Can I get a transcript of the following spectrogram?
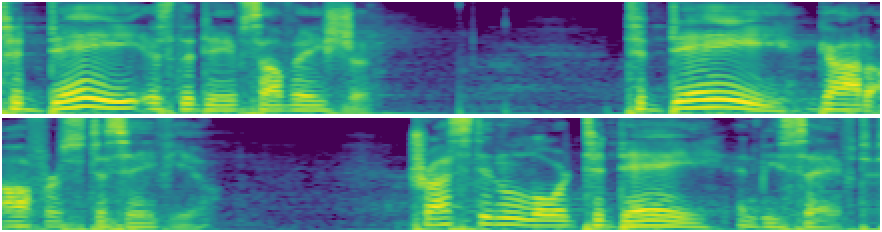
Today is the day of salvation. Today, God offers to save you. Trust in the Lord today and be saved.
